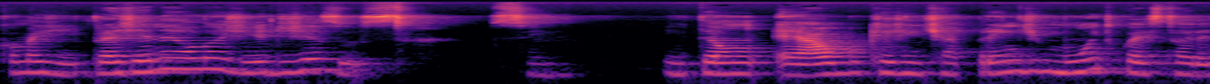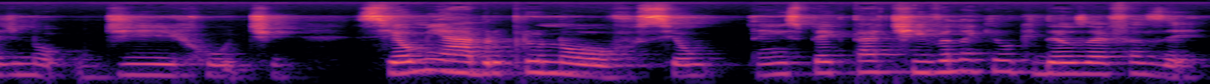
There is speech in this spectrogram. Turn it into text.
como é para genealogia de Jesus. Sim. Então é algo que a gente aprende muito com a história de, de Ruth. Se eu me abro para o novo, se eu tenho expectativa naquilo que Deus vai fazer,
